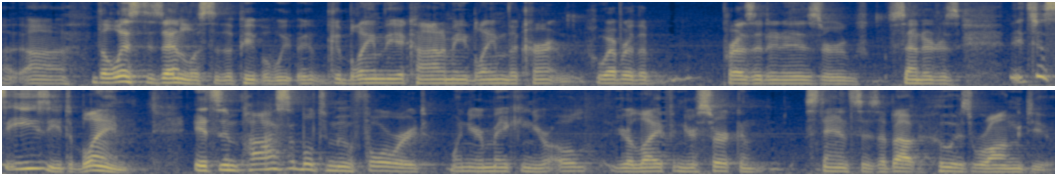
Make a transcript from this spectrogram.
Uh, uh, the list is endless of the people. We, we could blame the economy, blame the current, whoever the president is or senators. It's just easy to blame. It's impossible to move forward when you're making your, old, your life and your circumstances about who has wronged you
